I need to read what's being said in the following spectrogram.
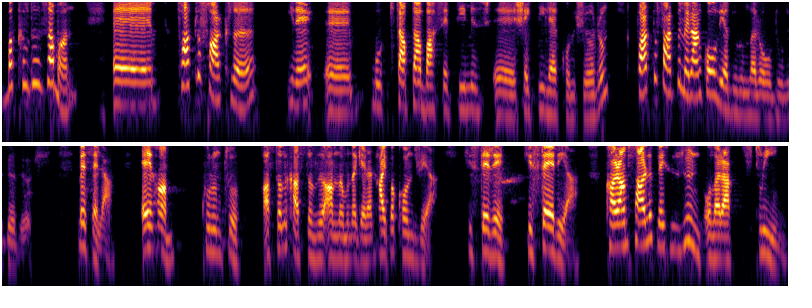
bakıldığı zaman e, farklı farklı yine e, bu kitaptan bahsettiğimiz e, şekliyle konuşuyorum. Farklı farklı melankolya durumları olduğunu görüyoruz. Mesela evham, kuruntu, hastalık hastalığı anlamına gelen hypokondriya, histeri, histeria, karamsarlık ve hüzün olarak spleen,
